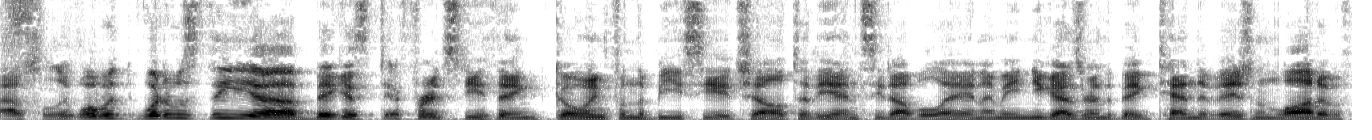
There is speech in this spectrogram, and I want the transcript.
Absolutely. What would, what was the uh, biggest difference do you think going from the BCHL to the NCAA? And I mean, you guys are in the Big Ten division, a lot of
